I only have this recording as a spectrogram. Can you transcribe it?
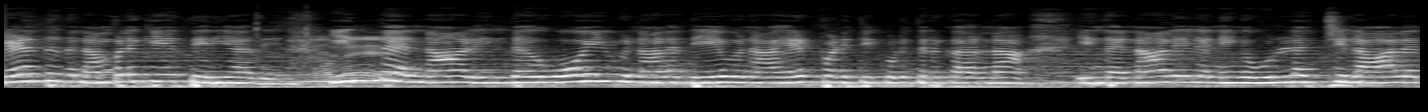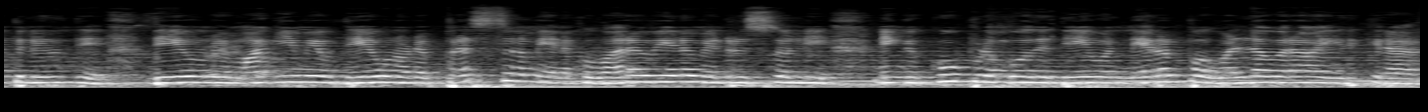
இழந்தது நம்மளுக்கே தெரியாது. இந்த நாள் இந்த ஓய்வு நாள தேவன் ஏற்படுத்தி கொடுத்திருக்காருன்னா இந்த நாளில நீங்க உள்ளச்சில் ஆழத்திலிருந்து தேவனுடைய மகிமையும் தேவனுடைய பிரசனம் எனக்கு வர வேணும் என்று சொல்லி நீங்க கூப்பிடும்போது தேவன் நிரப்ப வல்லவரா இருக்கிறார்.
